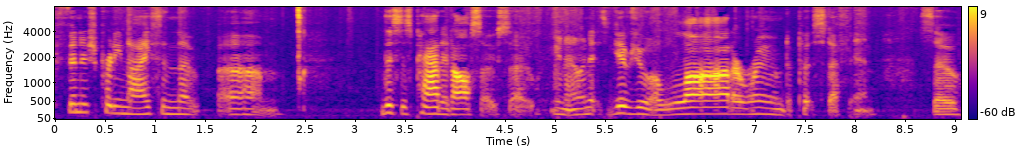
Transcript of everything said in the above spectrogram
finished pretty nice and the um, this is padded also so you know and it gives you a lot of room to put stuff in. So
